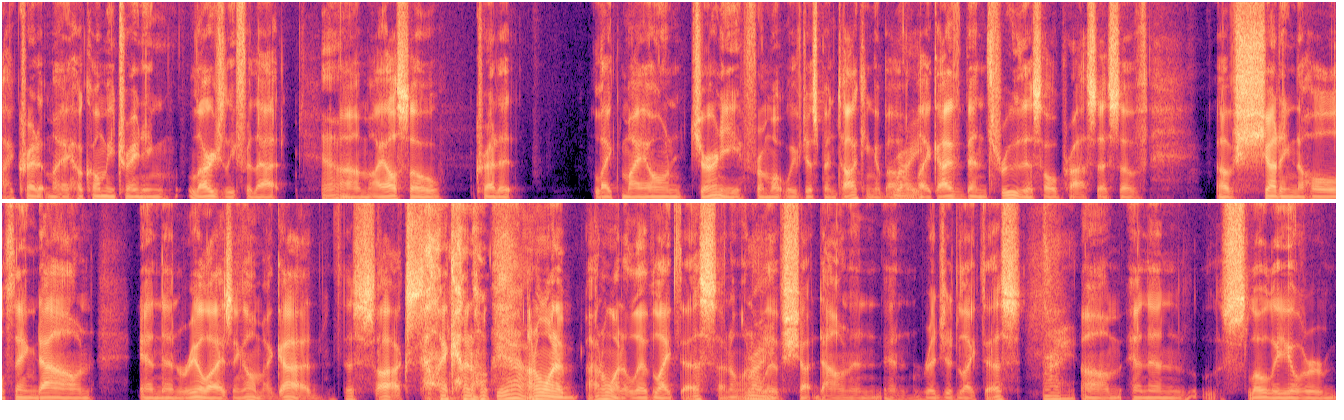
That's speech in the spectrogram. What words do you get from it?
I credit my Hakomi training largely for that. yeah Um, I also credit like my own journey from what we've just been talking about. Right. Like I've been through this whole process of of shutting the whole thing down and then realizing, oh my God, this sucks. like I don't Yeah. I don't want to I don't want to live like this. I don't Right. to live shut down and, and rigid like this. right um, and then slowly over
